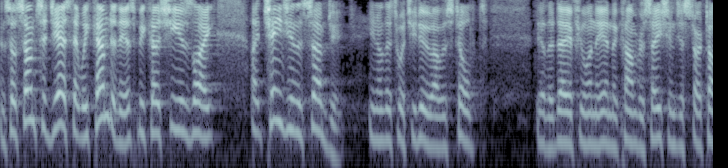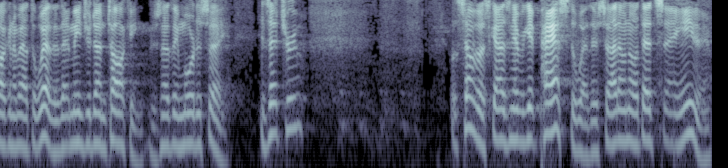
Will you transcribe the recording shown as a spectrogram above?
And so some suggest that we come to this because she is like, like changing the subject. You know, that's what you do. I was told the other day if you want to end a conversation, just start talking about the weather. That means you're done talking. There's nothing more to say. Is that true? Well, some of us guys never get past the weather, so I don't know what that's saying either.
